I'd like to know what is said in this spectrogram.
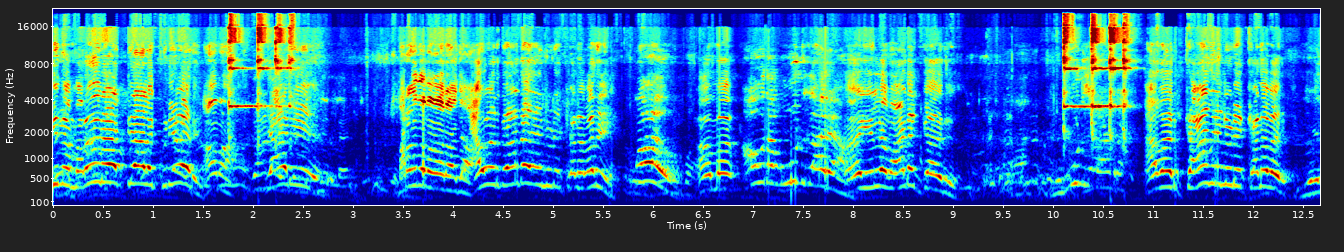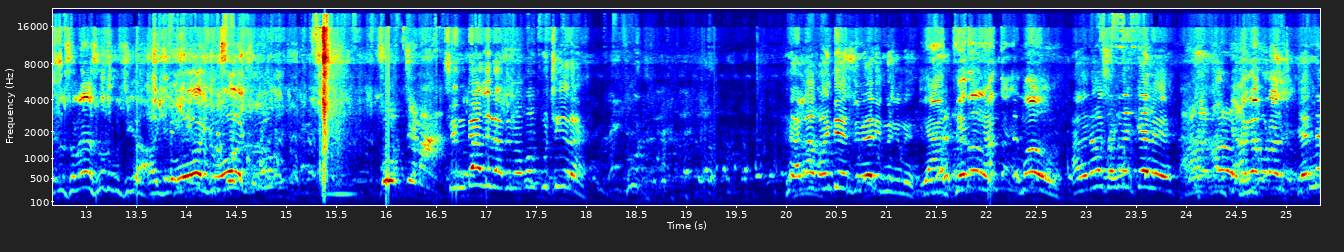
இந்த மரதநாட்டியால யாரு? அவர் தாண்டா என்னுடைய கணவர். ஆமா. அவர வீட்டுக்காரா இல்ல வாடக்காரு வீட்டுக்காரா அவர் தான் என்னுடைய கணவர். எது சொல்ல சூது குச்சிக்கா ஐயோ ஐயோ ஐயோ. சிந்தாகுது அதை நான் போய் புடிச்சுக்கிறேன். நல்லா வண்டி எடுத்து மோ, அதை என்ன சொல்றேன் கேளு. என்ன?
